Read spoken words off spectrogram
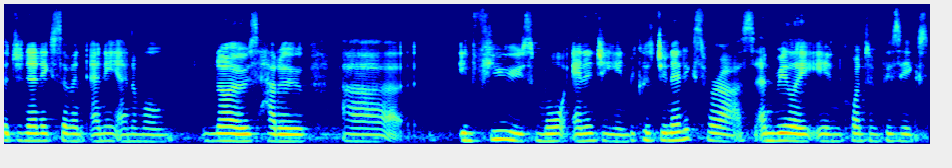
the genetics of an, any animal knows how to uh, infuse more energy in. Because genetics for us and really in quantum physics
